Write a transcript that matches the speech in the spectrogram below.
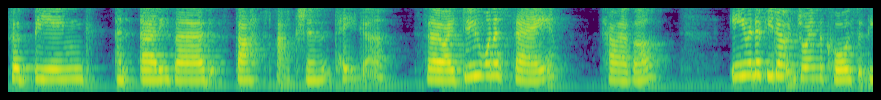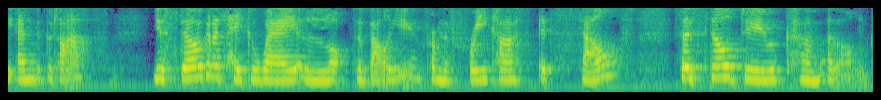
for being an early bird fast action taker. So I do want to say, however, even if you don't join the course at the end of the class, you're still going to take away lots of value from the free class itself. So still do come along.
